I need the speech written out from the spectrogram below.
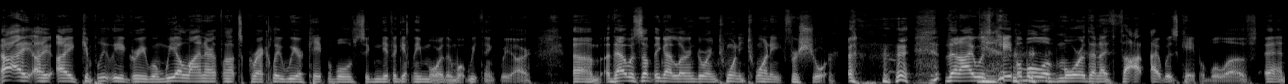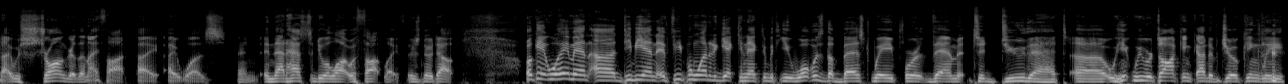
I, I, I completely agree. When we align our thoughts correctly, we are capable of significantly more than what we think we are. Um, that was something I learned during 2020 for sure. that I was Yeah. capable of more than I thought I was capable of. And I was stronger than I thought I, I was. And, and that has to do a lot with thought life. There's no doubt. Okay, well, hey man, uh, DBN, if people wanted to get connected with you, what was the best way for them to do that? Uh, we, we were talking kind of jokingly.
